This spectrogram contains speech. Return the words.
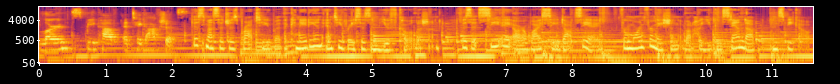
learn, speak up, and take actions. This message is brought to you by the Canadian Anti Racism Youth Coalition. Visit caryc.ca for more information about how you can stand up and speak out.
